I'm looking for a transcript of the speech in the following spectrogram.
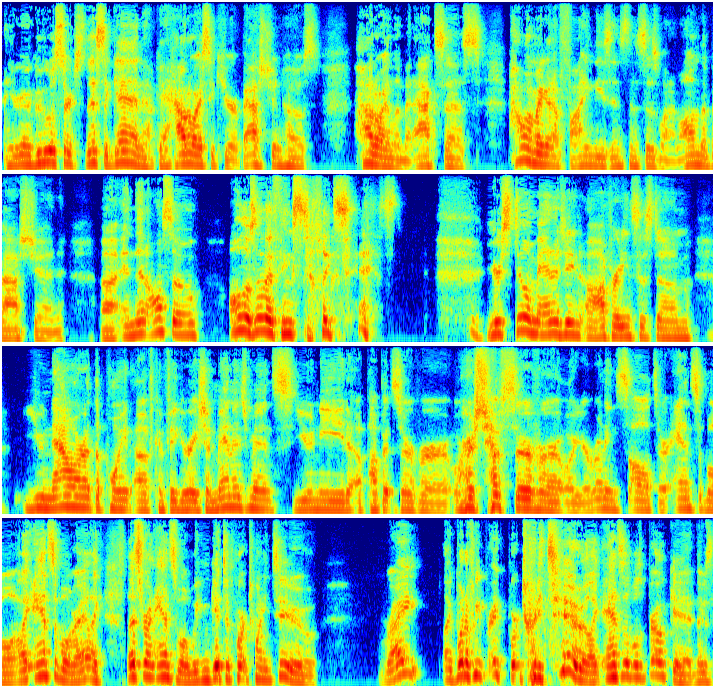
And you're going to Google search this again. Okay, how do I secure a bastion host? How do I limit access? How am I going to find these instances when I'm on the bastion? Uh, and then also, all those other things still exist. You're still managing an operating system. You now are at the point of configuration management. You need a Puppet server or a Chef server, or you're running Salt or Ansible. Like Ansible, right? Like let's run Ansible. We can get to port 22, right? Like what if we break port 22? Like Ansible's broken. There's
